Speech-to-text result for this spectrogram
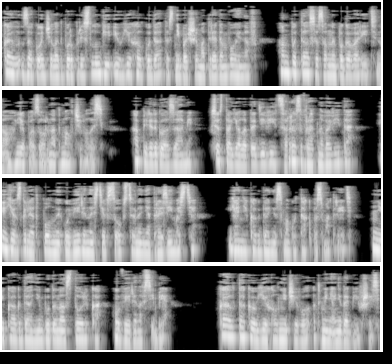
Кайл закончил отбор прислуги и уехал куда-то с небольшим отрядом воинов. Он пытался со мной поговорить, но я позорно отмалчивалась. А перед глазами все стояла та девица развратного вида. Ее взгляд полной уверенности в собственной неотразимости. Я никогда не смогу так посмотреть. Никогда не буду настолько уверена в себе. Кайл так и уехал, ничего от меня не добившись.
